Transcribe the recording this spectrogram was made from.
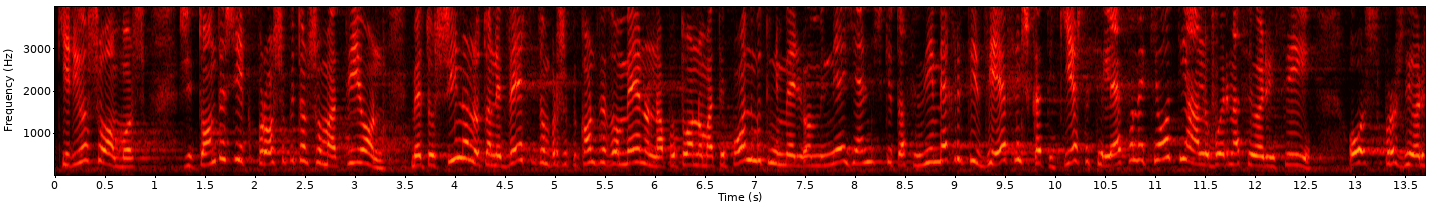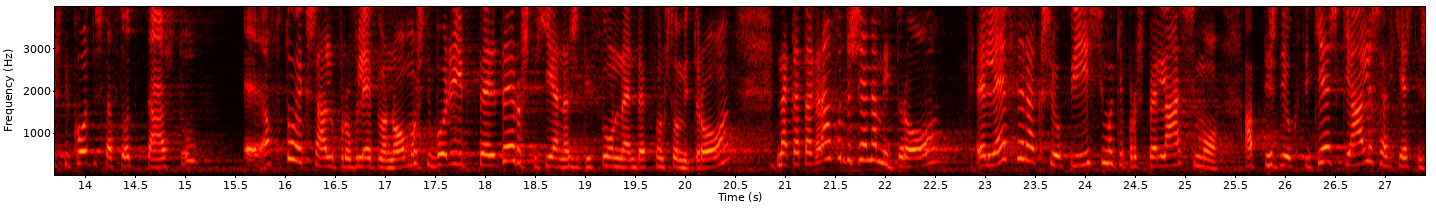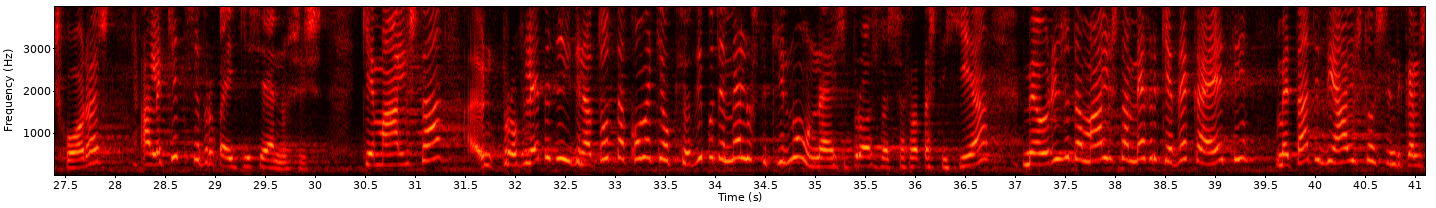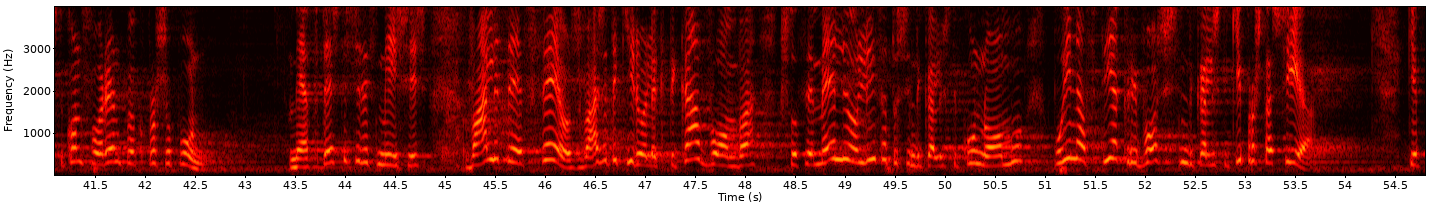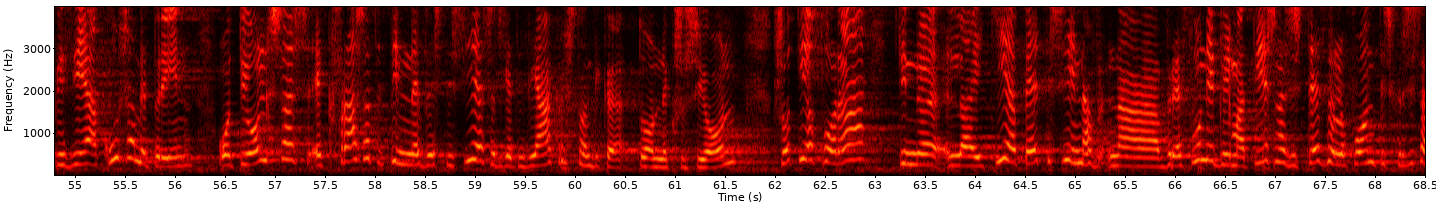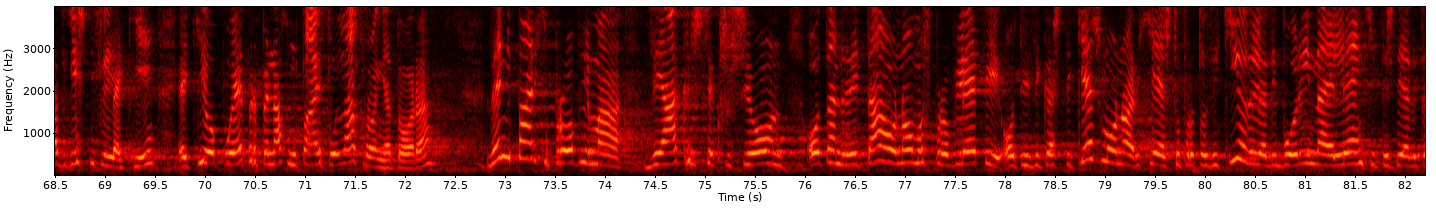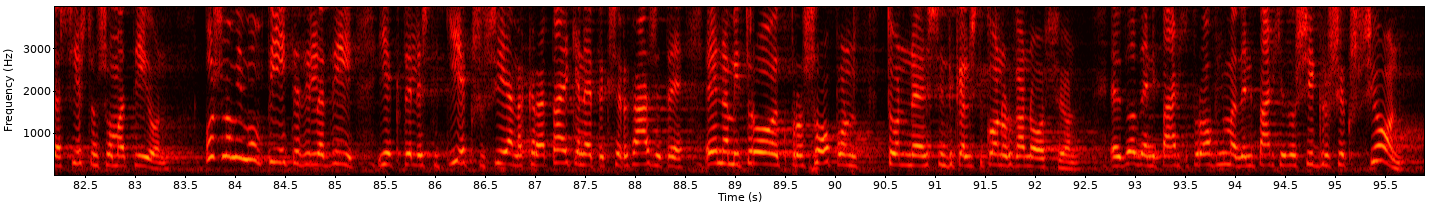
Κυρίως όμως, ζητώντας οι εκπρόσωποι των σωματείων με το σύνολο των ευαίσθητων προσωπικών δεδομένων από το ονοματεπώνυμο, την ημερομηνία γέννησης και το αφημί μέχρι τη διεύθυνση κατοικίας, τα τηλέφωνα και ό,τι άλλο μπορεί να θεωρηθεί ως προσδιοριστικό της ταυτότητάς του, ε, αυτό εξάλλου προβλέπει ο νόμος, ότι μπορεί περαιτέρω στοιχεία να ζητηθούν να ενταχθούν στο Μητρό, να καταγράφονται σε ένα Μητρό, ελεύθερα αξιοποιήσιμο και προσπελάσιμο από τις διοκτικές και άλλες αρχές της χώρας, αλλά και της Ευρωπαϊκής Ένωσης. Και μάλιστα ε, προβλέπεται η δυνατότητα ακόμα και οποιοδήποτε μέλος του κοινού να έχει πρόσβαση σε αυτά τα στοιχεία, με ορίζοντα μάλιστα μέχρι και 10 έτη μετά τη διάλυση των συνδικαλιστικών φορέων που εκπροσωπούν. Με αυτές τις ρυθμίσεις βάλετε ευθέως, βάζετε κυριολεκτικά βόμβα στο θεμέλιο λίθο του συνδικαλιστικού νόμου, που είναι αυτή ακριβώς η συνδικαλιστική προστασία. Και επειδή ακούσαμε πριν ότι όλοι σας εκφράσατε την ευαισθησία σας για τη διάκριση των, των εξουσιών, σε ό,τι αφορά την ε, λαϊκή απέτηση να, να βρεθούν οι εγκληματίες ναζιστές δολοφόνοι της Χρυσής Αυγής στη φυλακή, εκεί όπου έπρεπε να έχουν πάει πολλά χρόνια τώρα, δεν υπάρχει πρόβλημα διάκρισης εξουσιών όταν ρητά ο νόμος προβλέπει ότι οι δικαστικές μονοαρχές, το πρωτοδικείο δηλαδή, μπορεί να ελέγχει τις διαδικασίες των σωματείων. Πώς νομιμοποιείται δηλαδή η εκτελεστική εξουσία να κρατάει και να επεξεργάζεται ένα μητρό εκπροσώπων των ε, συνδικαλιστικών οργανώσεων; Εδώ δεν υπάρχει πρόβλημα, δεν υπάρχει εδώ σύγκρουση εξουσιών.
